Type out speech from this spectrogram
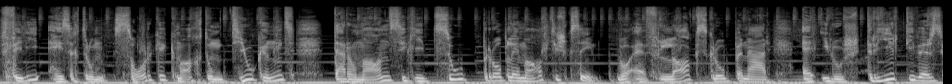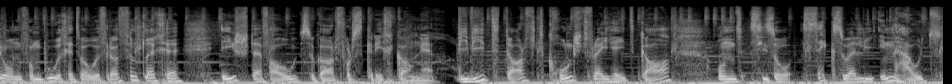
Viele haben sich darum Sorgen gemacht um die Jugend. Der Roman sei zu problematisch gewesen. Wo eine Verlagsgruppe eine illustrierte Version vom Buch veröffentlichen ist der Fall sogar vor das Gericht gegangen. Wie weit darf die Kunstfreiheit gehen und sind so sexuelle Inhalte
